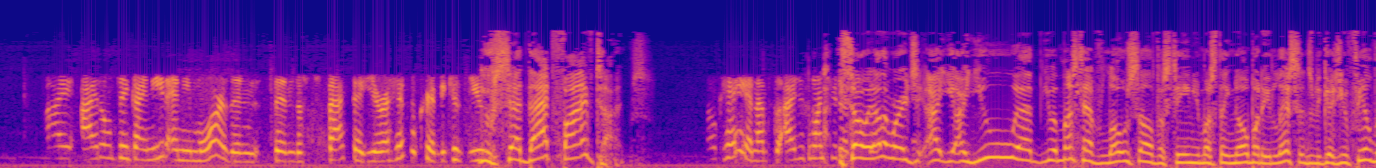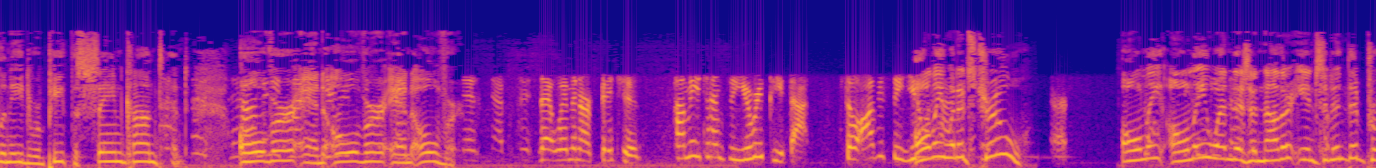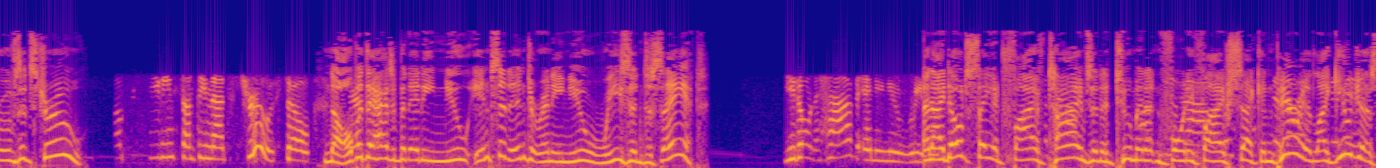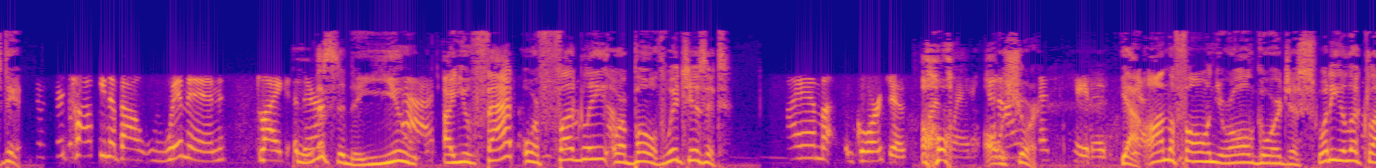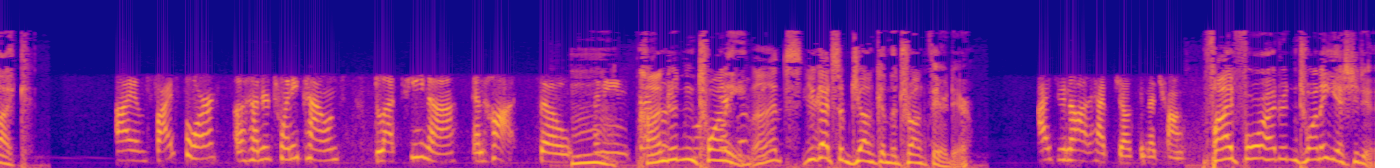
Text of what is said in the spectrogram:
I, I don't think I need any more than, than the fact that you're a hypocrite because you... You've said that five times. Okay, and I'm, I just want you to... So in other words, are, are you, uh, you must have low self-esteem. You must think nobody listens because you feel the need to repeat the same content over and over and over. That, that women are bitches. How many times do you repeat that? So obviously you... Only when it's true. Only, only when there's another incident that proves it's true. I'm repeating something that's true. So No, but there hasn't been any new incident or any new reason to say it. you don't have any new reason. And I don't say it five times in a two-minute and 45-second period like you just did. You're talking about women like. Listen to you. fat. Are you fat or fugly or both? Which is it? I am gorgeous. By Oh, the way. oh, And I'm sure. Educated. Yeah, Yes. on the phone, you're all gorgeous. What do you look like? I am 5'4", 120 pounds, Latina, and hot. So I mean, 120. there's That's You got some junk in the trunk there, dear. I do not have junk in the trunk. Five, 420? Yes, you do.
